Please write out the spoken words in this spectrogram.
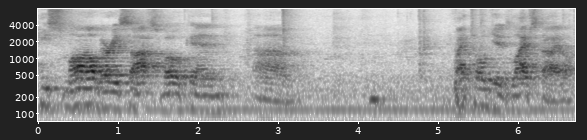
he's small, very soft-spoken. Um, If I told you his lifestyle,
